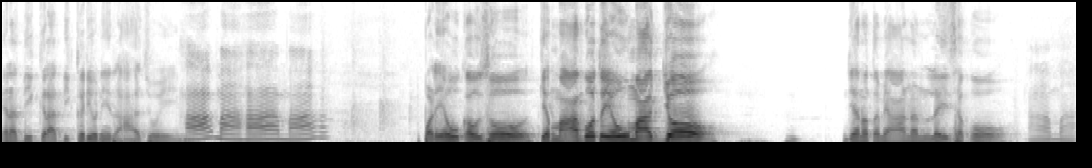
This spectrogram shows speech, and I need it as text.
એના દીકરા દીકરીઓની રાહ જોઈ. હા માં હા માં. પણ એવું કહું છું કે માગો તો એવું માગજો જેનો તમે આનંદ લઈ શકો. હા માં.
